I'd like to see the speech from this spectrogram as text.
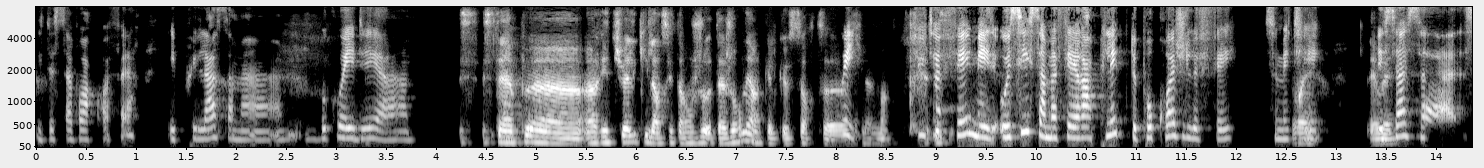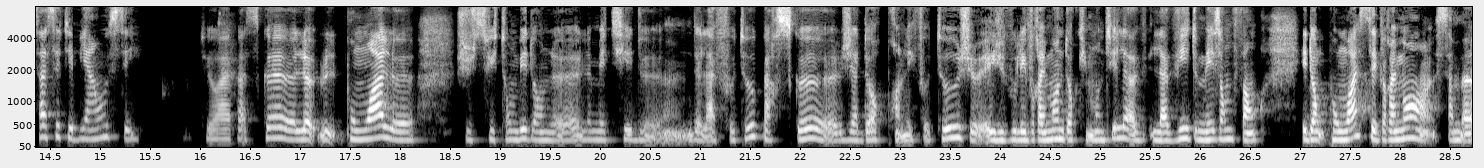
et de savoir quoi faire. Et puis là, ça m'a beaucoup aidé à c'était un peu un, rituel qui lançait ta, ta, journée en quelque sorte, euh, oui, Tout à fait, mais aussi ça m'a fait rappeler de pourquoi je le fais, ce métier. Et, ça, ça, c'était bien aussi. Tu vois, parce que pour moi, le, je suis tombée dans le, métier de, de, la photo parce que euh, j'adore prendre les photos et je voulais vraiment documenter la, vie de mes enfants. Et donc, pour moi, c'est vraiment, ça me,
